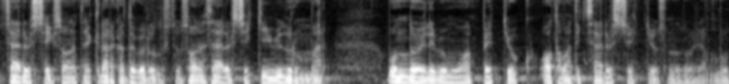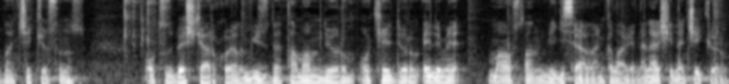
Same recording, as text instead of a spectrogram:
servis çek, sonra tekrar kategori oluştu, sonra servis çek gibi bir durum var. Bunda öyle bir muhabbet yok. Otomatik servis çek diyorsunuz hocam. Buradan çekiyorsunuz. 35 kar koyalım yüzde. Tamam diyorum. Okey diyorum. Elimi mouse'tan, bilgisayardan, klavyeden her şeyden çekiyorum.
